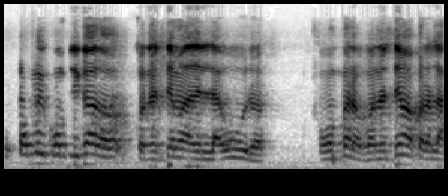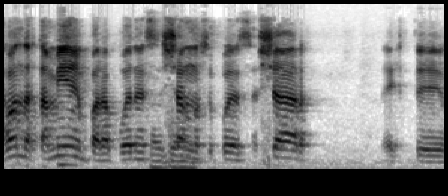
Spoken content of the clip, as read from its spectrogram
está muy complicado con el tema del laburo. Como bueno con el tema para las bandas también para poder ensayar no se puede ensayar. Este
